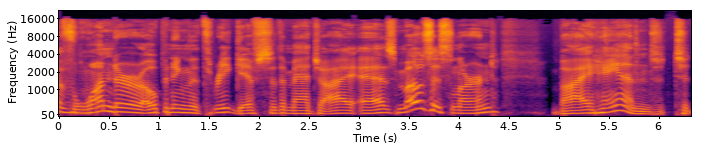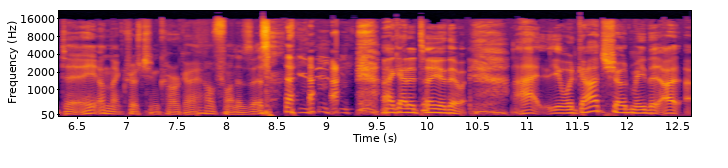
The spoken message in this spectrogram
of Wonder opening the three gifts of the Magi as Moses learned by hand today on the Christian Car Guy. How fun is this? I got to tell you that I, when God showed me that, I,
